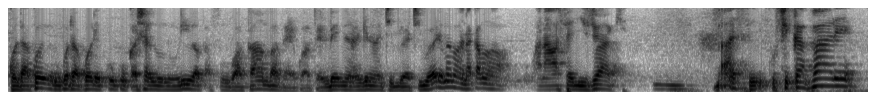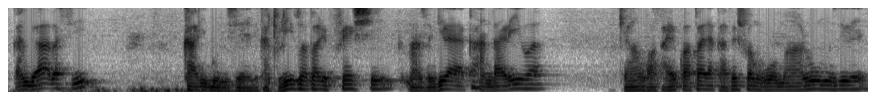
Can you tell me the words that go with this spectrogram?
Kwenda kule nimekuta kule kuku kashanunuliwa, kafungwa kamba, kaekwa pembeni na wengine wanatibiwa tibiwa. Yule mama ana kama ana wasaidizi wake. Mm. Basi kufika pale, kaambia ah, basi karibu mzee. Nikatulizwa pale fresh, mazingira yakaandaliwa. Mke wangu akawekwa pale, akaveshwa nguo maalum zile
